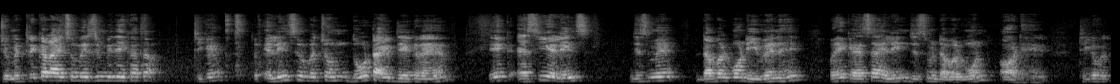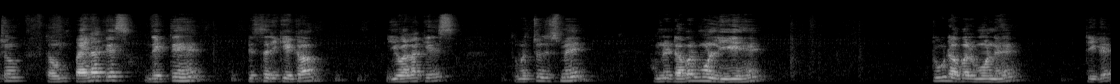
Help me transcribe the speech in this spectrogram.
ज्योमेट्रिकल आइसोमेरिज्म भी देखा था। ठीक है तो एलियंस में बच्चों हम दो टाइप देख रहे हैं। एक ऐसी एलियंस जिसमें डबल बॉन्ड इवेन है और एक ऐसा एलिन जिसमें डबल बॉन्ड ऑड है। ठीक है बच्चों? तो हम पहला केस देखते हैं इस तरीके का। ये वाला केस तो बच्चों, जिसमें हमने डबल बॉन्ड लिए हैं टू डबल बॉन्ड है, ठीक है?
